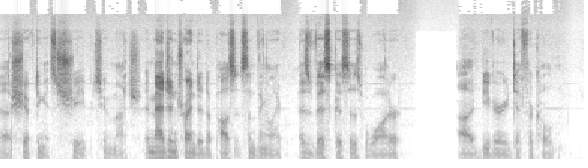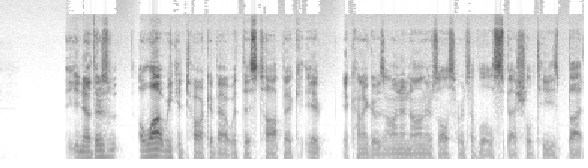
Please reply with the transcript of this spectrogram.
uh, shifting its shape too much. Imagine trying to deposit something like as viscous as water. Uh, it'd be very difficult. You know, there's a lot we could talk about with this topic. It it kind of goes on and on. There's all sorts of little specialties, but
